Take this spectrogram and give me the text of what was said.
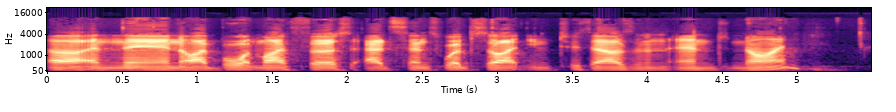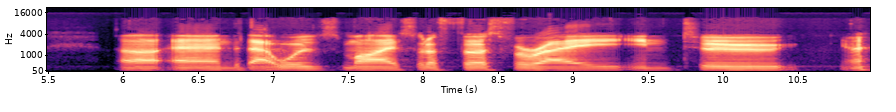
Uh, and then I bought my first AdSense website in 2009. Uh, and that was my sort of first foray into you know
